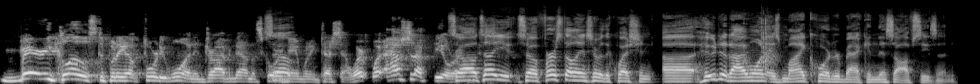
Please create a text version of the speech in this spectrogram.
very close to putting up forty one and driving down the scoring So- game winning touchdown? Where, where, how should I feel? So right I'll tell you. So first, I'll answer with a question. Uh, who did I want as my quarterback in this offseason?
